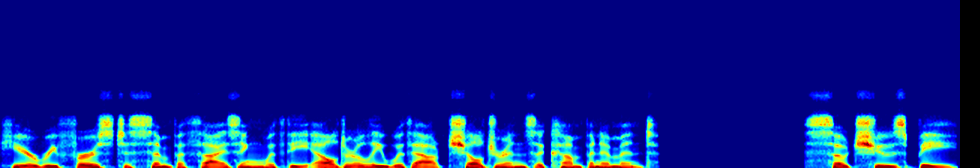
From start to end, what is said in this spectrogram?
Here refers to sympathizing with the elderly without children's accompaniment. So choose B.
